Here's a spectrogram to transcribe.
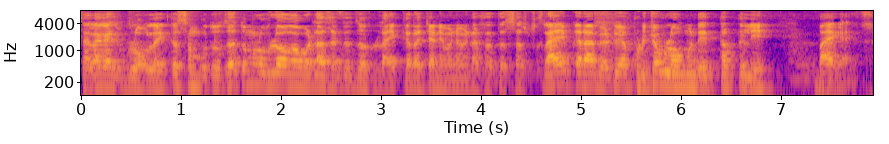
चला काय ब्लॉगला इथं संपवतो. जर तुम्हाला ब्लॉग आवडला असेल तर जरूर लाईक करा. चॅनल नवीन असेल तर सबस्क्राईब करा. भेटूया पुढच्या ब्लॉगमध्ये तप्तले बाय गायज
